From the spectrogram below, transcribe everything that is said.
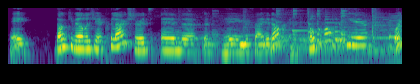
Hey, Dankjewel dat je hebt geluisterd en uh, een hele fijne dag. En tot de volgende keer. Hoi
